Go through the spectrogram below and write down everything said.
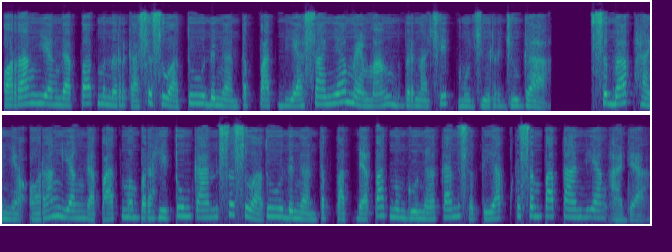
orang yang dapat menerka sesuatu dengan tepat biasanya memang bernasib mujur juga. Sebab hanya orang yang dapat memperhitungkan sesuatu dengan tepat dapat menggunakan setiap kesempatan yang ada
